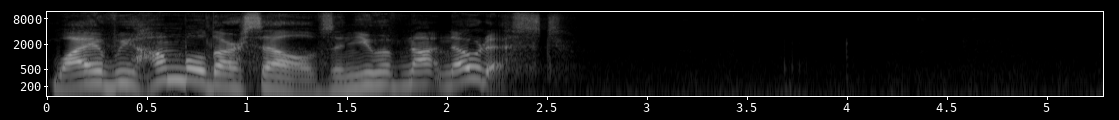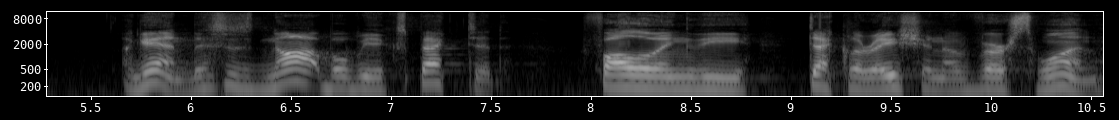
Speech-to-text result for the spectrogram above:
Why have we humbled ourselves and you have not noticed? Again, this is not what we expected following the declaration of verse 1.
